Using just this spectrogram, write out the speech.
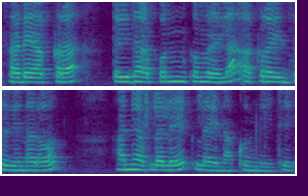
साडे अकरा तर इथं आपण कमरेला अकरा इंच घेणार आहोत. आणि आपल्याला एक लाईन आखून घ्यायची.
